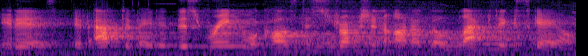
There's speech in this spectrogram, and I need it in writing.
It is. If activated, this ring will cause destruction on a galactic scale.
